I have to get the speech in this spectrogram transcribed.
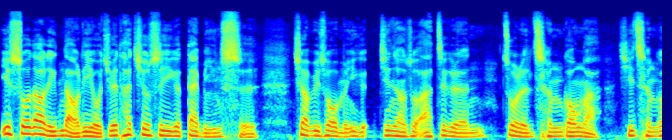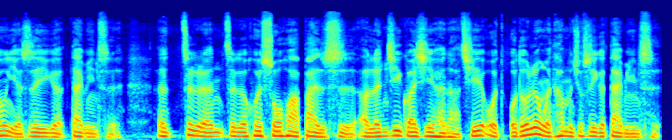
一说到领导力，我觉得它就是一个代名词。就好比说，我们一个经常说啊，这个人做人成功啊，其实成功也是一个代名词。呃，这个人这个会说话办事，呃，人际关系很好，其实我我都认为他们就是一个代名词。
